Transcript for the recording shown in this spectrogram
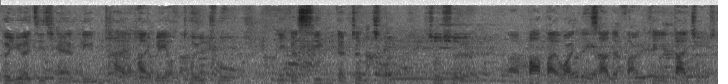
个月之前，林泰还没有推出一个新的政策，就是啊八百万以下的房可以贷九成。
